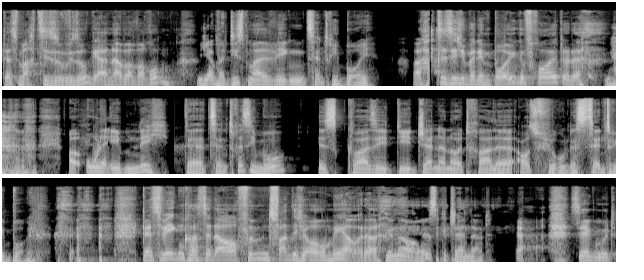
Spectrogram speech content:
Das macht sie sowieso gerne, aber warum? Ja, aber diesmal wegen Centriboy. Hat sie sich über den Boy gefreut oder? oder eben nicht. Der Centrissimo ist quasi die genderneutrale Ausführung des Centriboy. Deswegen kostet er auch 25 Euro mehr, oder? Genau, ist gegendert. Ja, sehr gut.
